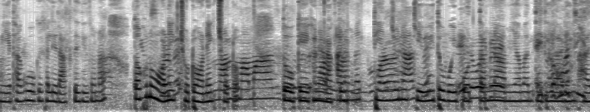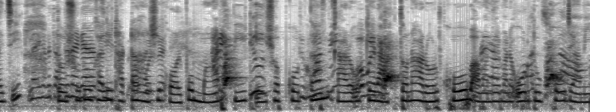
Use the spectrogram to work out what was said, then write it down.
মেয়ে থাকব ওকে খালি রাখতে দিত না। তখনও অনেক ছোট অনেক ছোট। তো ওকে এখানে রাখতে আমরা তিনজনে কেউই তো বই পড়তাম না আমি আমার দিদি আর এই ভাইজি। তো শুধু খালি ঠাট্টা হাসি গল্প মার পিট এইসব করতাম আর ওকে রাখতো না আর ওর ক্ষোভ আমাদের মানে ওর দুঃখ যে আমি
